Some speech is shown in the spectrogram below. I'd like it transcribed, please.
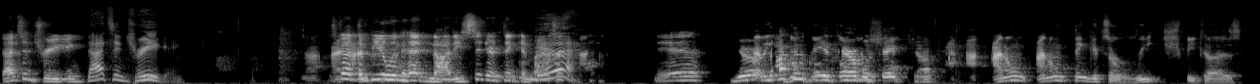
That's intriguing. That's intriguing. He's got the Beelan head nod. He's sitting there thinking about Yeah. it. Yeah. You're I mean, not going to be in go- terrible go- shape, John. I, I don't. I don't think it's a reach because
